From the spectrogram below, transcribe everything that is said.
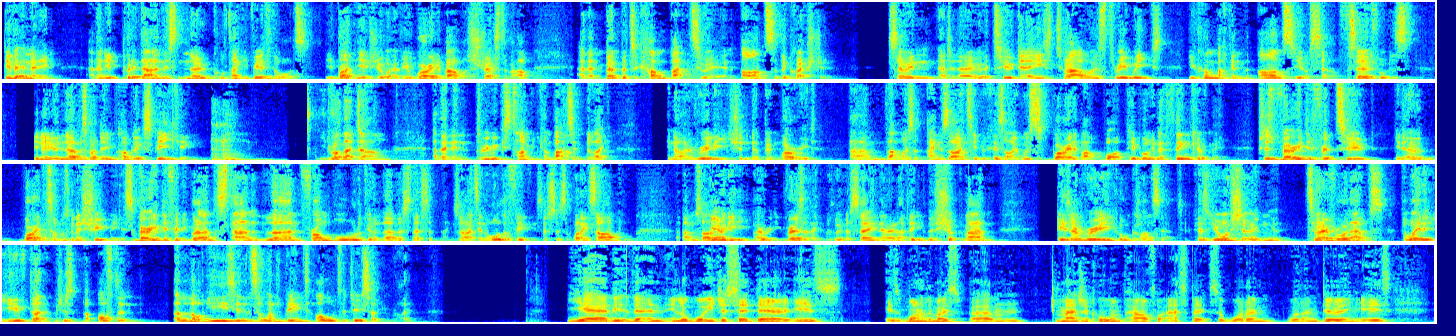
give it a name, and then you put it down in this note called "Thank you for your thoughts." You write the issue, whatever you're worried about or stressed about, and then remember to come back to it and answer the question. So in I don't know, two days, two hours, three weeks, you come back and answer yourself. So if it was, you know, you're nervous about doing public speaking, you'd write that down, and then in three weeks' time, you'd come back to it and be like, you know, I really shouldn't have been worried. Um, that was anxiety because I was worried about what people are going to think of me, which is very different to, you know, worried that someone's going to shoot me. It's very different. You've got to understand and learn from all of your nervousness and anxiety and all the feelings. That's just one example. Um, so I yeah. really, I really resonate with what you're saying there, and I think the Shookman is a really cool concept because you're showing to everyone else the way that you've done it, which is often a lot easier than someone's being told to do something? Yeah, the, the, and, and, what you just said there is is one of the most um, magical and powerful aspects of what I'm what I'm doing. Is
